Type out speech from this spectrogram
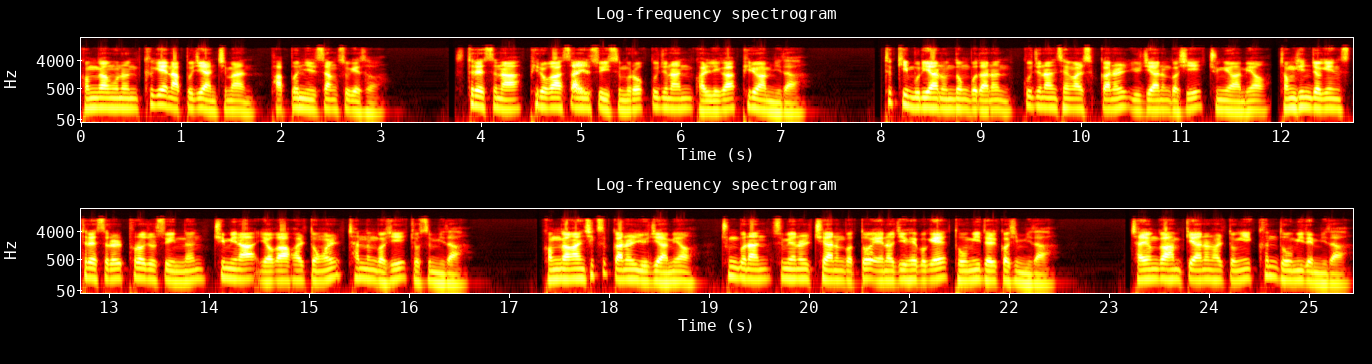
건강운은 크게 나쁘지 않지만 바쁜 일상 속에서 스트레스나 피로가 쌓일 수 있으므로 꾸준한 관리가 필요합니다. 특히 무리한 운동보다는 꾸준한 생활 습관을 유지하는 것이 중요하며 정신적인 스트레스를 풀어줄 수 있는 취미나 여가 활동을 찾는 것이 좋습니다. 건강한 식습관을 유지하며 충분한 수면을 취하는 것도 에너지 회복에 도움이 될 것입니다. 자연과 함께하는 활동이 큰 도움이 됩니다.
